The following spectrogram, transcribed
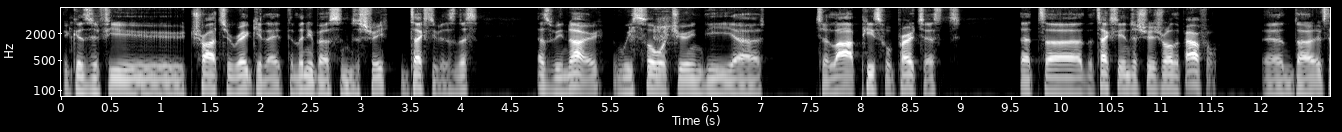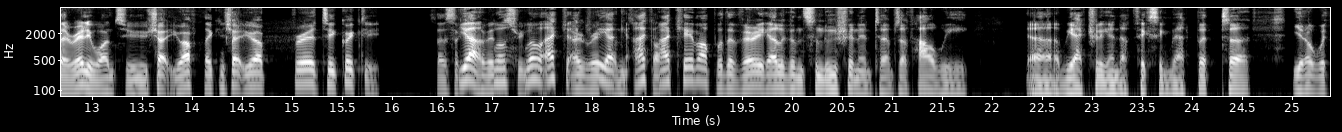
because if you try to regulate the minibus industry, the taxi business, as we know, we saw during the uh, July peaceful protests that uh, the taxi industry is rather powerful. And uh, if they really want to shut you up, they can shut you up pretty quickly. Yeah, kind of well, well, actually, actually I, I, I, came up with a very elegant solution in terms of how we uh, we actually end up fixing that. But uh, you know, with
